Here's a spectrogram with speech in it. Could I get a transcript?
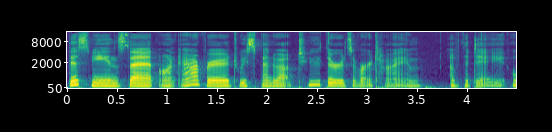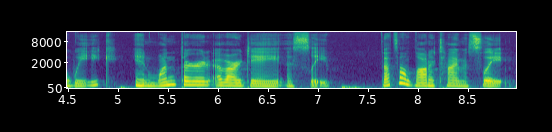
This means that on average, we spend about two thirds of our time of the day awake and one third of our day asleep. That's a lot of time asleep.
